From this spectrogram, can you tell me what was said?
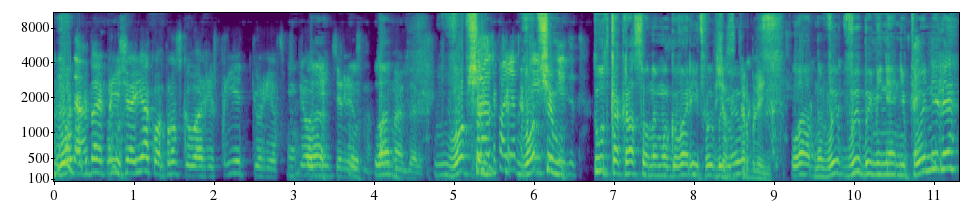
Ну. Когда я приезжаю я, к вам просто говоришь, приедь, Тюрец, все Ла- неинтересно. ладно. В общем, в общем, тут как раз он ему говорит, вы бы... Сейчас оскорбление. Ладно, вы, вы бы меня не поняли.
